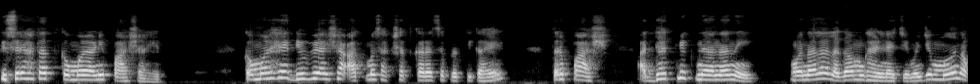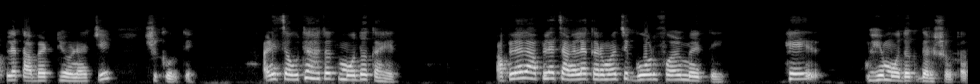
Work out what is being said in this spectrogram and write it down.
तिसऱ्या हातात कमळ आणि पाश आहेत. कमळ हे दिव्य अशा आत्मसाक्षात्काराचे प्रतीक आहे. तर पाश आध्यात्मिक ज्ञानाने मनाला लगाम घालण्याचे म्हणजे मन आपल्या ताब्यात ठेवण्याचे शिकवते. आणि चौथ्या हातात मोदक आहेत. आपल्याला आपल्या चांगल्या कर्माचे गोड फळ मिळते. हे हे मोदक दर्शवतात.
